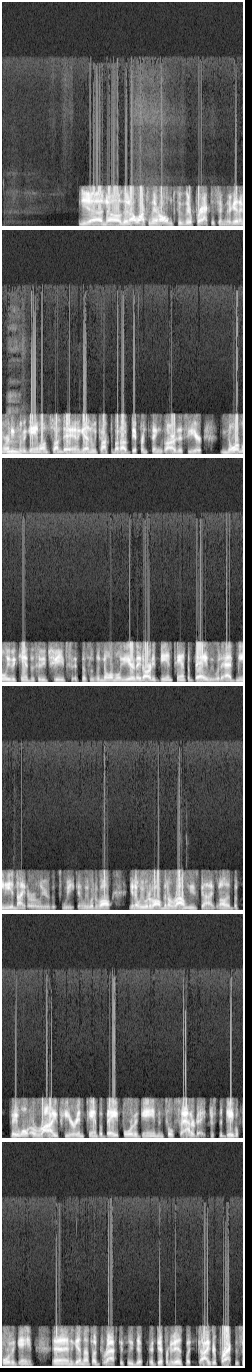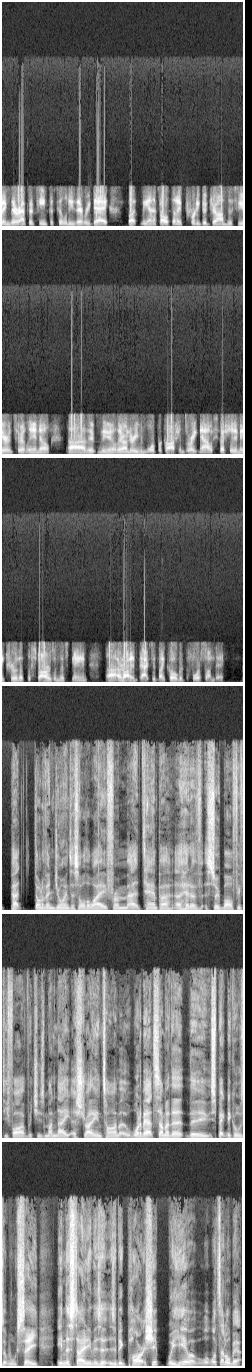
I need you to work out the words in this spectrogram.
Yeah, no, they're not locked in their homes because they're practicing. They're getting ready mm. for the game on Sunday. And again, we talked about how different things are this year. Normally, the Kansas City Chiefs, if this was a normal year, they'd already be in Tampa Bay. We would have had media night earlier this week, and we would have all, you know, we would have all been around these guys and all that. But they won't arrive here in Tampa Bay for the game until Saturday, just the day before the game. And again, that's how drastically diff- uh, different it is. But guys are practicing; they're at their team facilities every day. But the NFL has done a pretty good job this year, and certainly I know uh, they're you know they're under even more precautions right now, especially to make sure that the stars in this game uh, are not impacted by COVID before Sunday. Pat Donovan joins us all the way from uh, Tampa ahead of Super Bowl 55, which is Monday Australian time. Uh, what about some of the, the spectacles that we'll see in the stadium? Is is a big pirate ship we hear? What's that all about?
